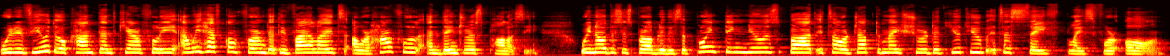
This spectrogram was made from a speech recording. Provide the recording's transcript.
we reviewed your content carefully, and we have confirmed that it violates our harmful and dangerous policy. We know this is probably disappointing news, but it's our job to make sure that YouTube is a safe place for all.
